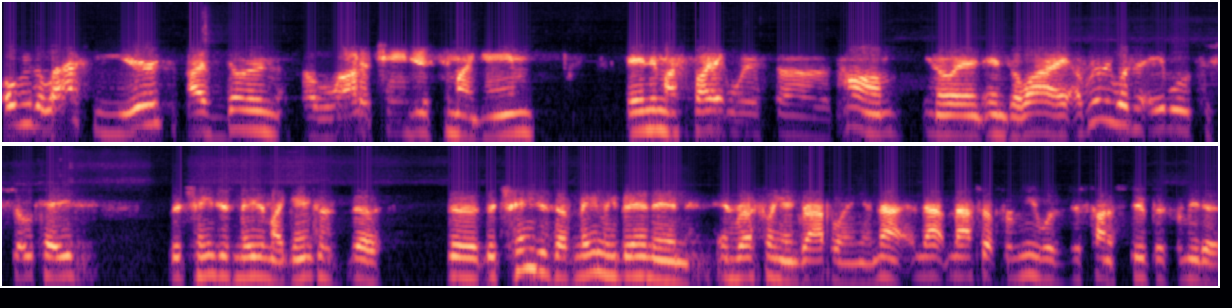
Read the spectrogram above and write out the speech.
over the last year I've done a lot of changes to my game, and in my fight with uh, Tom, you know, in, in July, I really wasn't able to showcase the changes made in my game because the the the changes have mainly been in in wrestling and grappling, and that and that matchup for me was just kind of stupid for me to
